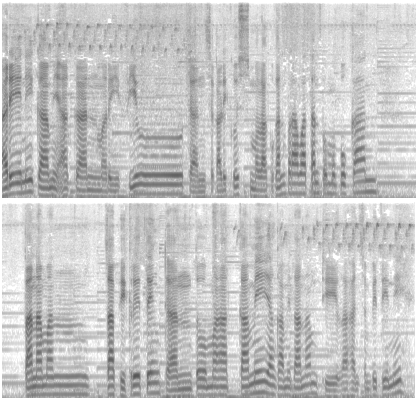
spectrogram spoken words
Hari ini kami akan mereview dan sekaligus melakukan perawatan pemupukan tanaman cabai keriting dan tomat kami yang kami tanam di lahan sempit ini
